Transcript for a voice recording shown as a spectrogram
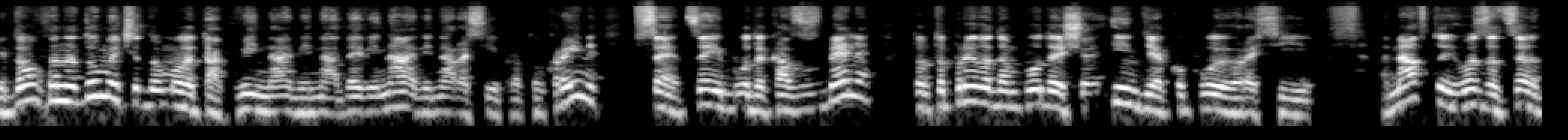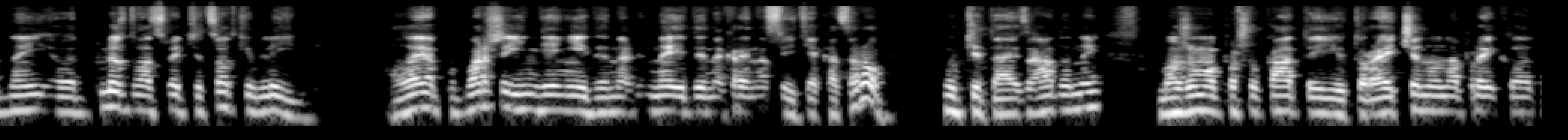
І довго не думаючи, думали, так, війна, війна, де війна, війна Росії проти України. Все, це і буде казус Белі. Тобто, приводом буде, що Індія купує у Росії нафту, і ось за це одне- плюс 25% для Індії. Але, по-перше, Індія не єдина, не єдина країна світі, яка це робить. Ну, Китай згаданий, можемо пошукати і Туреччину, наприклад,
